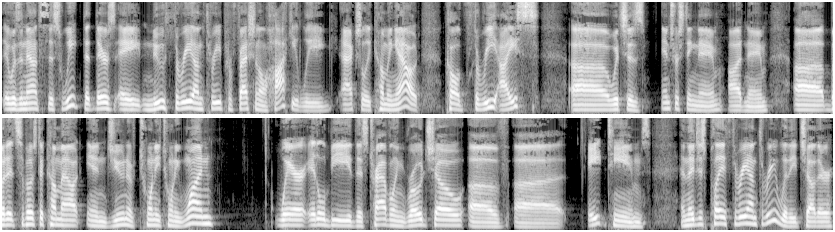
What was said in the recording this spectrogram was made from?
it was announced this week that there's a new three on three professional hockey league actually coming out called Three Ice, uh, which is interesting name, odd name, uh, but it's supposed to come out in June of 2021, where it'll be this traveling road show of uh, eight teams, and they just play three on three with each other.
